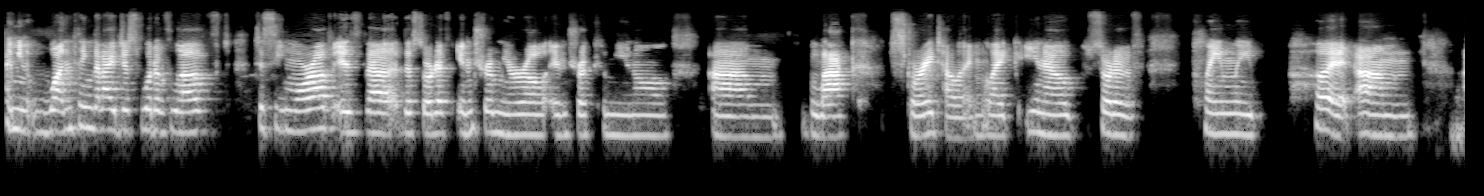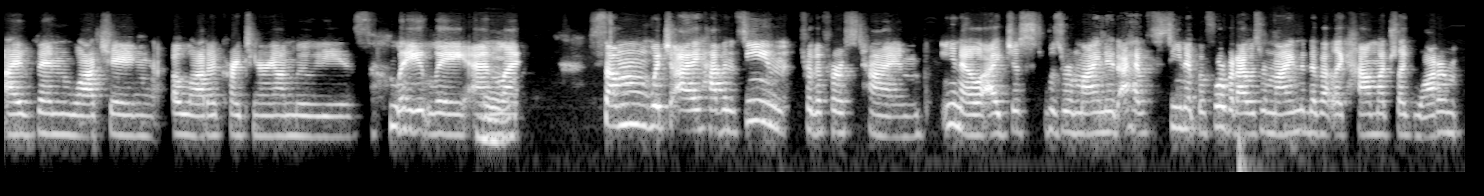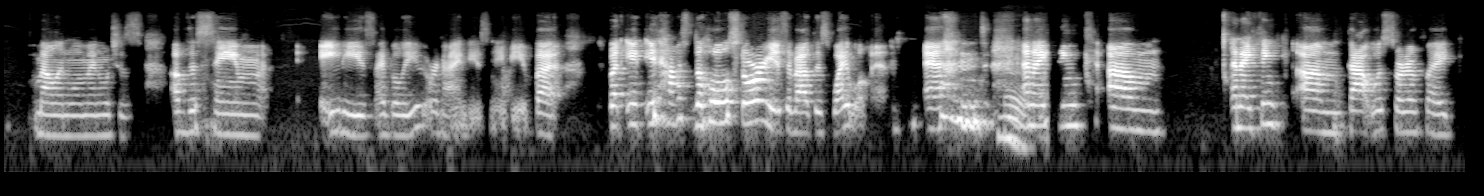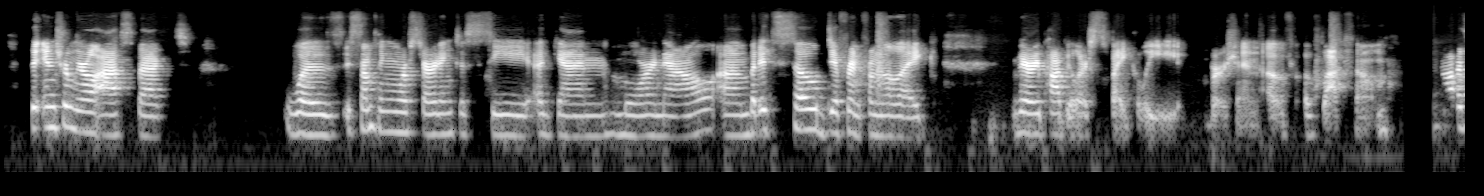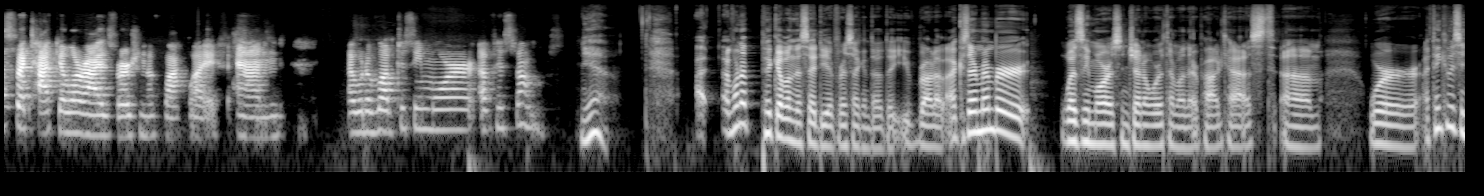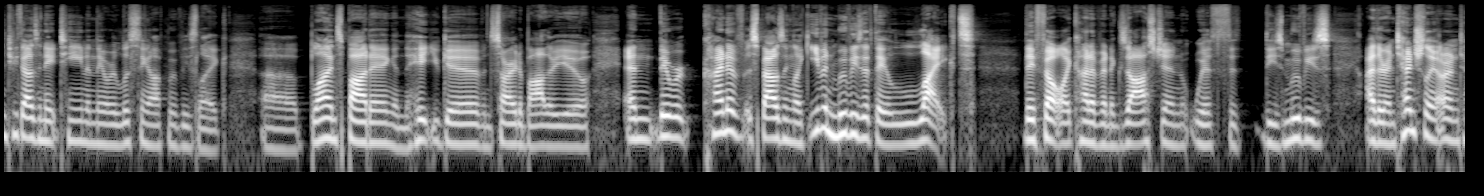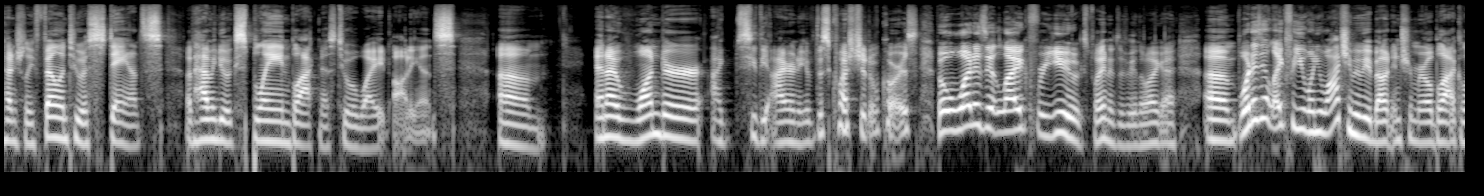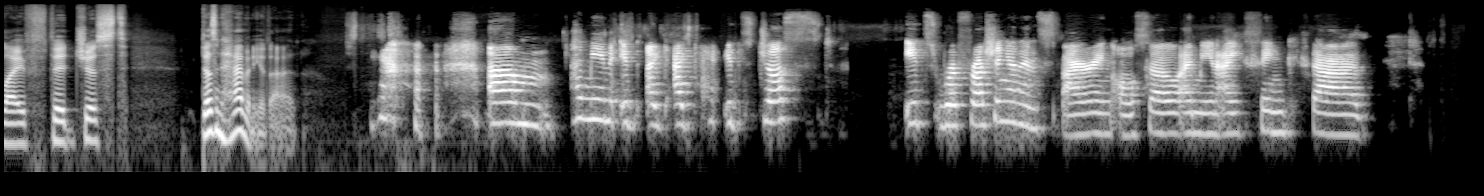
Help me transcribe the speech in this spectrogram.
I mean, one thing that I just would have loved to see more of is the the sort of intramural, intracommunal um, black storytelling, like you know, sort of plainly put. Um, I've been watching a lot of Criterion movies lately, and like some which I haven't seen for the first time. You know, I just was reminded. I have seen it before, but I was reminded about like how much like Watermelon Woman, which is of the same 80s, I believe, or 90s maybe. But but it, it has the whole story is about this white woman, and mm. and I think um, and I think um, that was sort of like the intramural aspect was is something we're starting to see again more now. Um, but it's so different from the like very popular Spike Lee version of, of black film not a spectacularized version of Black Life, and I would have loved to see more of his films. Yeah. I, I want to pick up on this idea for a second, though, that you brought up. Because I remember Wesley Morris and Jenna Wortham on their podcast um, were, I think it was in 2018, and they were listing off movies like uh, Blindspotting and The Hate You Give and Sorry to Bother You. And they were kind of espousing, like, even movies that they liked, they felt like kind of an exhaustion with the, these movies either intentionally or unintentionally fell into a stance of having to explain blackness to a white audience. Um, and I wonder, I see the irony of this question, of course, but what is it like for you? Explain it to me, the white guy. Um, what is it like for you when you watch a movie about intramural black life that just doesn't have any of that. Yeah. Um, I mean, it. I. I. It's just. It's refreshing and inspiring. Also, I mean, I think that,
